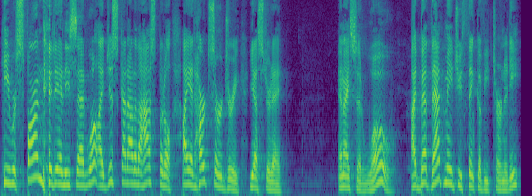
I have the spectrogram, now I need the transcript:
he responded and he said, well, I just got out of the hospital. I had heart surgery yesterday. And I said, whoa, I bet that made you think of eternity.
